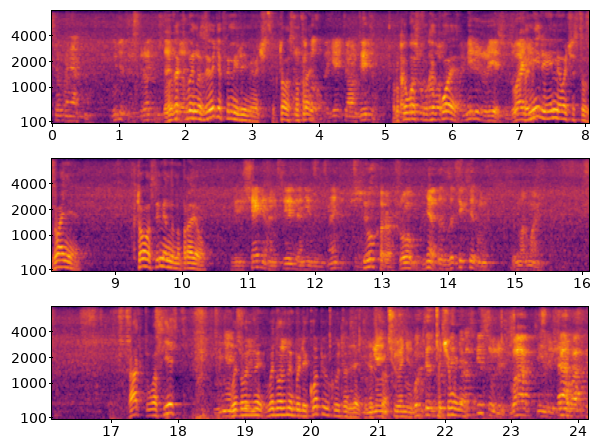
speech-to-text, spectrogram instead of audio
Все понятно. Будет разбирательство. Да, ну так да. вы назовете фамилию, имя, отчество? Кто вас направил? Руководство, я тебе вам ответил. Руководство Какое какое? Фамилия же есть, звание. Фамилия, имя, отчество, звание. Кто вас именно направил? Верещагин Алексей Леонидович, знаете? Все хорошо. Нет, это зафиксировано. Все нормально. Акт у вас есть? У меня Вы должны, нет. вы должны были копию какую-то взять У или меня что? ничего нет. Вы где-то Почему нет? расписывались в акте или Да, что? в акте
